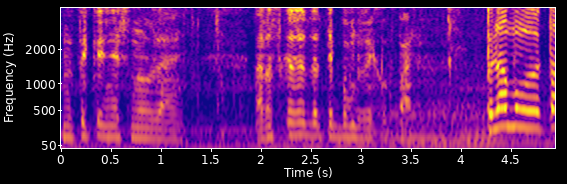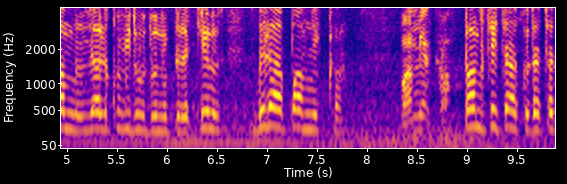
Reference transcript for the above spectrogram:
Ну ти, звісно, блядь. А розкажи, де ти бомжиху пер. Прямо там ялику відео до не перекинуть. Біля пам'ятника. Пам'яка? Пам Тетянку, де та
